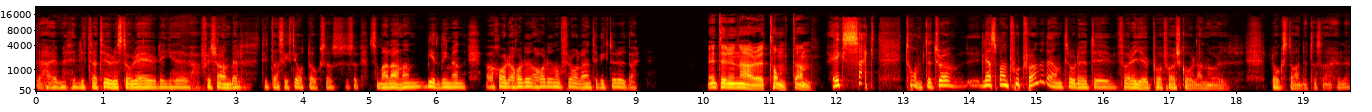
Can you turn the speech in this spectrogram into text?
det här med litteraturhistoria försvann väl 1968 också, som all annan bildning. Men har, har, du, har du något förhållande till Viktor Rydberg? Är inte den här tomten? Exakt! Tomte, tror jag, läser man fortfarande den tror du till, före jul på förskolan och lågstadiet och sådär? Eller?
